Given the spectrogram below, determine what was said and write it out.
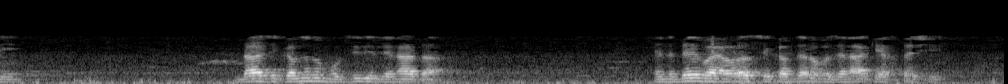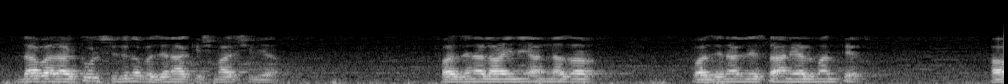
دي دا چې کمونو مفزیل زنا ده ان دې به اورس چې کمونو په زنا کې اخته شي دا به ټول سيزونه په زنا کې شمار شي بیا فزن العين النظر وزن اللسان المنطق او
